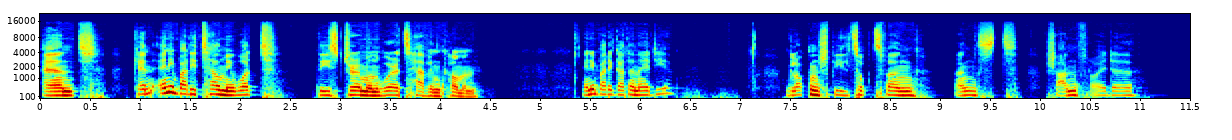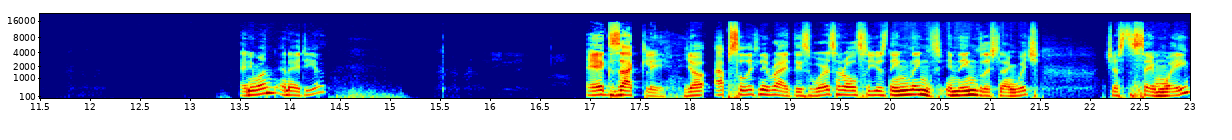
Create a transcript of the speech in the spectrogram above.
And can anybody tell me what these German words have in common? Anybody got an idea? Glockenspiel, Zugzwang, Angst, Schadenfreude. Anyone? An idea? Exactly. You're absolutely right. These words are also used in, English, in the English language, just the same way.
